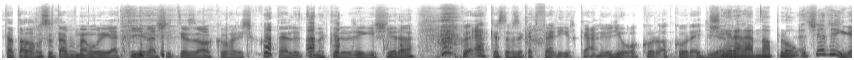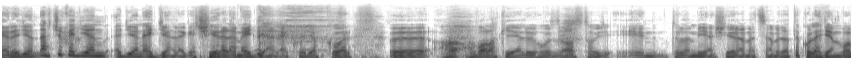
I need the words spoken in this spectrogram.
tehát a hosszú távú memóriát kiélesíti az alkohol, és akkor te elő tudnak kerülni régi sérelem, és akkor elkezdtem ezeket felírkálni, hogy jó, akkor, akkor egy ilyen... Sérelemnapló. Ez, hát igen, egy ilyen, hát csak egy ilyen, egy ilyen egyenleg, egy sérelem egyenleg, hogy akkor ha, ha valaki előhozza azt, hogy én tőlem milyen sérelmet szenvedett, akkor legyen valami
